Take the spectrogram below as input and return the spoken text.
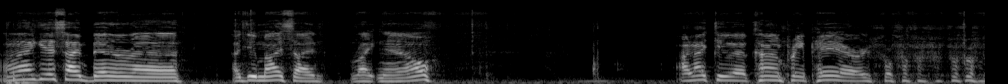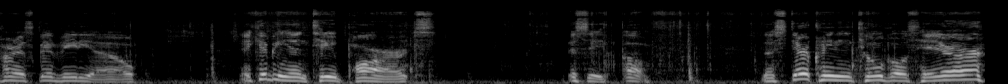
I guess I better uh, I do my side right now. I like to uh, come prepared for, for, for, for, this good video. It could be in two parts. Let's see. Oh, the stair cleaning tool goes here.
